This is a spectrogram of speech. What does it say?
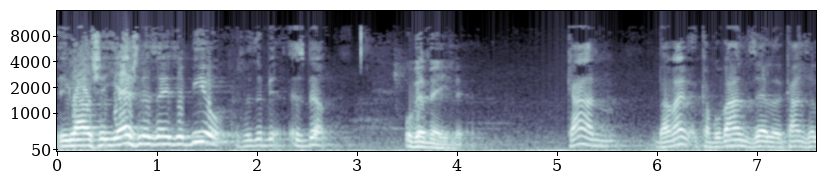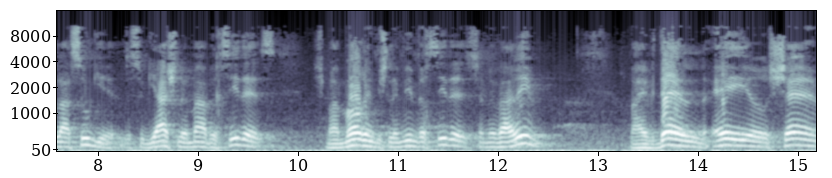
בגלל שיש לזה איזה ביו, יש לזה הסבר. ובמילא, כאן, במים, כמובן זה, כאן זה לא הסוגיה, זו סוגיה שלמה בחסידס, יש מאמורים שלמים בחסידס שמבארים מה ההבדל, עיר, שם,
